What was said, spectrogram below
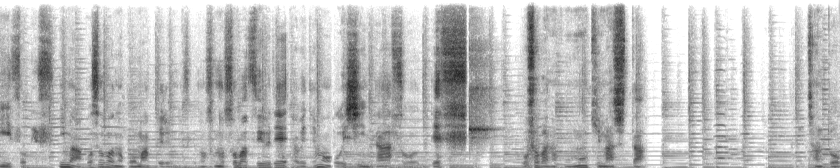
いいそうです今お蕎麦の方待ってるんですけどその蕎麦つゆで食べても美味しいんだそうですお蕎麦の方も来ましたちゃんと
